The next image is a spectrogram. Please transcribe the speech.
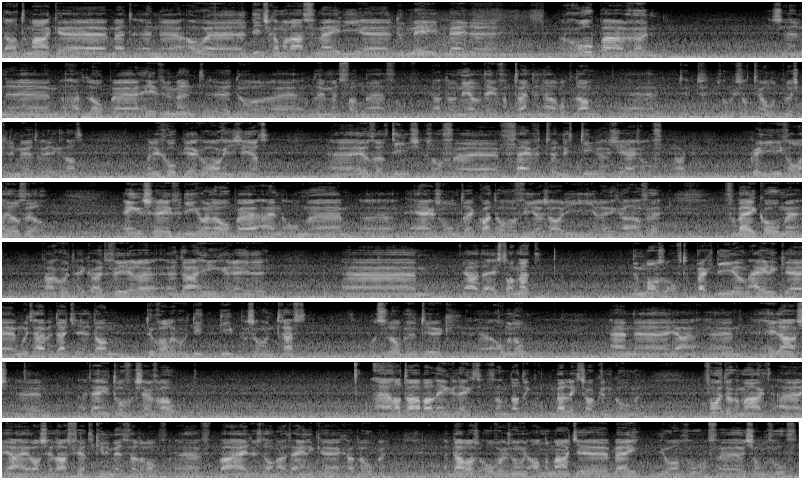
Dat had te maken met een uh, oude dienstkameraad van mij die doet mee bij de Europa Run. Is een hardlopen evenement door op dit moment van, ja, door Nederland van Twente naar Rotterdam. sowieso 200 plus kilometer weet ik wat met een groepje georganiseerd. Heel veel teams, ik geloof uh, 25 teams of nou, ik weet niet, in ieder geval heel veel. Ingeschreven die gewoon lopen en om ergens rond kwart over vier zou die hier in Graven voorbij komen. Nou goed, ik uit Veren daarheen gereden. Ehm, ja, dat is dan net de mazzel of de pech die je dan eigenlijk moet hebben dat je dan toevallig ook die, die persoon treft. Want ze lopen natuurlijk om en om. En uh, ja, uh, helaas, uh, uiteindelijk trof ik zijn vrouw. had daar wel ingelegd van dat ik wellicht zou kunnen komen. Foto gemaakt, ja, hij was helaas 40 kilometer verderop, waar hij dus dan uiteindelijk gaat lopen. En daar was overigens nog een ander maatje bij, Johan Vroef, of John Vroef.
